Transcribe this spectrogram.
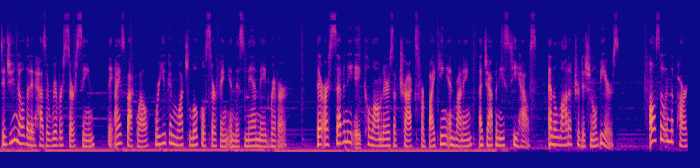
did you know that it has a river surf scene, the Eisbachwelle, where you can watch local surfing in this man-made river? There are 78 kilometers of tracks for biking and running, a Japanese tea house, and a lot of traditional beers. Also in the park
